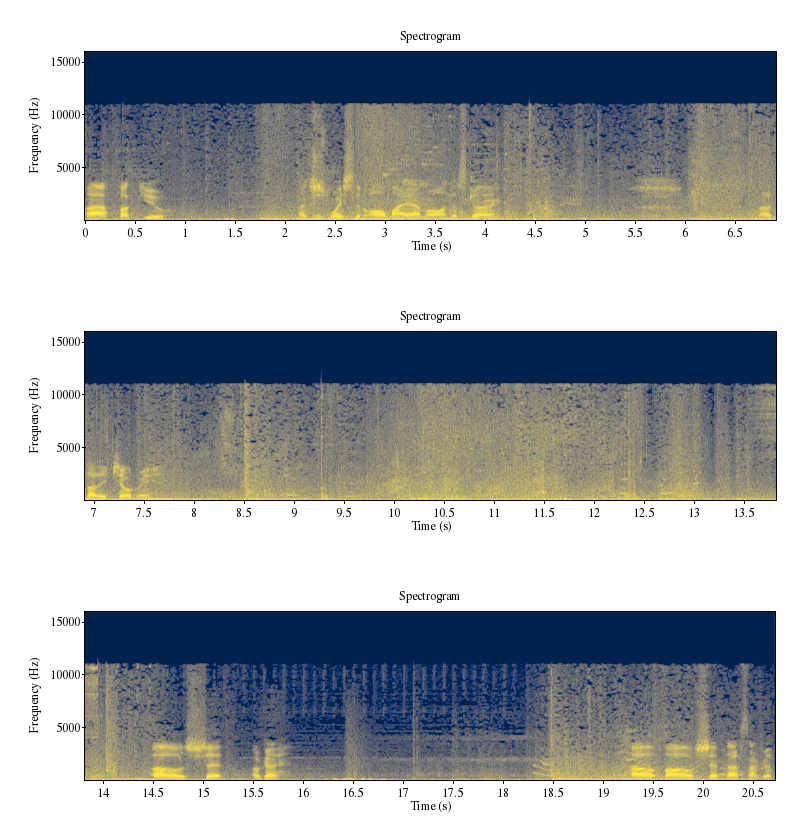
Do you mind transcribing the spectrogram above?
Ah, fuck you. I just wasted all my ammo on this guy. I thought he killed me. Oh shit. Okay. Oh, oh shit, that's not good.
